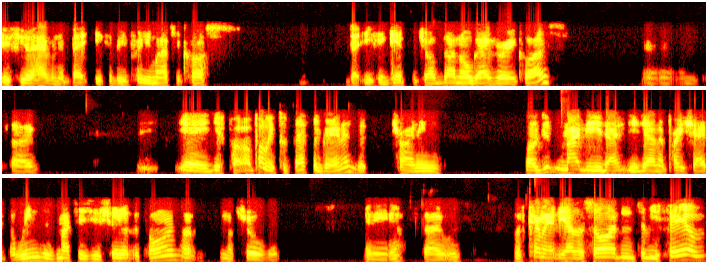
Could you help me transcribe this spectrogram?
if you were having a bet, you could be pretty much across that you could get the job done or go very close. Um, so, yeah, you just I probably took that for granted. But training, well, maybe you don't you don't appreciate the wins as much as you should at the time. I'm not sure, but anyhow. So was, we've come out the other side, and to be fair, I'm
